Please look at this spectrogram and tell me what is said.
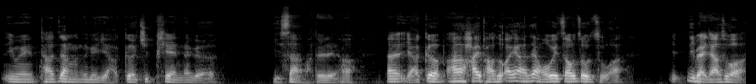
因为他让那个雅各去骗那个以撒嘛，对不对哈？那雅各啊害怕说：“哎呀，这样我会遭咒诅啊！”利百加说：“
